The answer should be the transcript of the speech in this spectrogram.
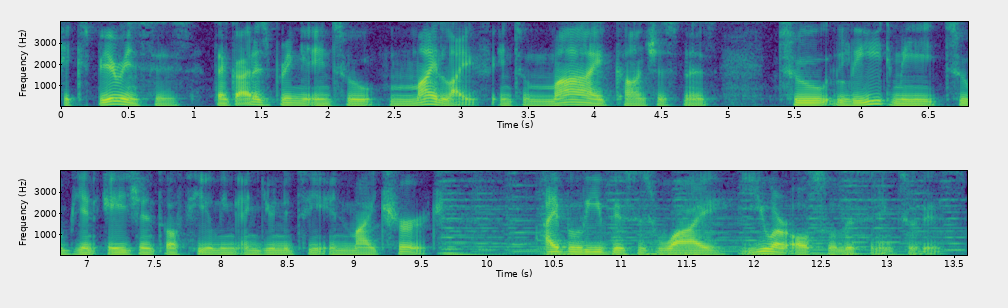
experiences that God is bringing into my life, into my consciousness, to lead me to be an agent of healing and unity in my church. I believe this is why you are also listening to this,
